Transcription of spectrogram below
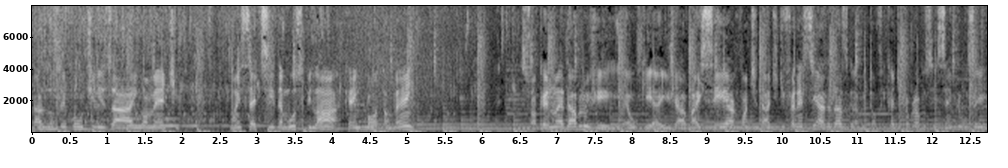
Caso você for utilizar igualmente uma inseticida muspilar, que é em pó também, só que não é WG, é o que? Aí já vai ser a quantidade diferenciada das gramas. Então fica a dica para vocês, sempre você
